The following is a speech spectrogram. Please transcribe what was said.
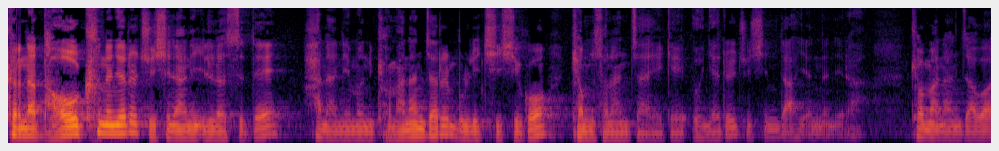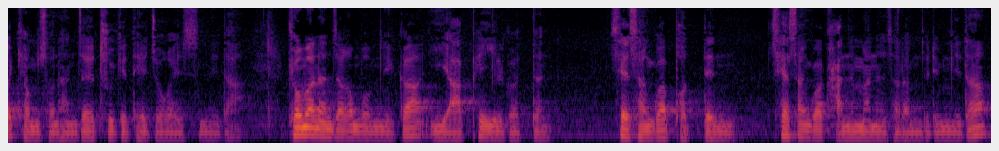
그러나 더욱 큰 은혜를 주시나니 일렀으되 하나님은 교만한 자를 물리치시고 겸손한 자에게 은혜를 주신다 하였느니라. 교만한 자와 겸손한 자의 두 개 대조가 있습니다. 교만한 자가 뭡니까? 이 앞에 읽었던 세상과 벗된 세상과 가늠하는 사람들입니다.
